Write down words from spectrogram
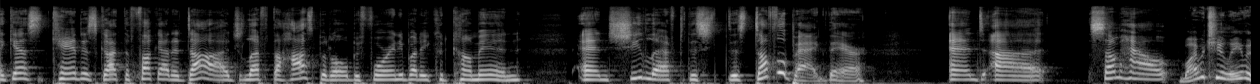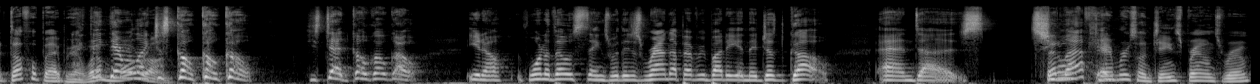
I guess Candace got the fuck out of Dodge, left the hospital before anybody could come in, and she left this this duffel bag there. And uh, somehow, Why would she leave a duffel bag behind? I What think they were like, just go, go, go. He's dead. Go, go, go. You know, one of those things where they just round up everybody and they just go. And uh, she left and cameras on James Brown's room.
